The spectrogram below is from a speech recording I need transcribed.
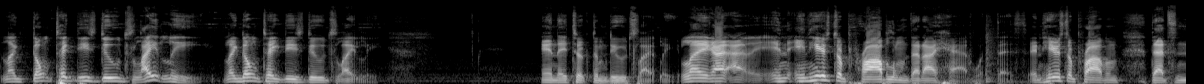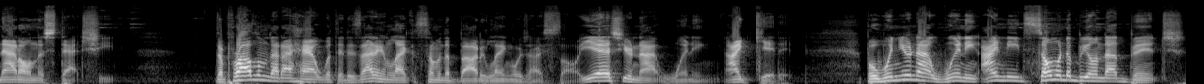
like, don't take these dudes lightly. Like, don't take these dudes lightly. And they took them dudes lightly. Like, I, I and, and here's the problem that I had with this. And here's the problem that's not on the stat sheet. The problem that I had with it is I didn't like some of the body language I saw. Yes, you're not winning. I get it. But when you're not winning, I need someone to be on that bench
